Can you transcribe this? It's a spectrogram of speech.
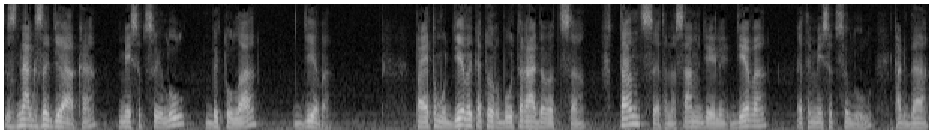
знак зодиака месяца Илул Бетула – Дева. Поэтому девы, которые будут радоваться в танце, это на самом деле Дева – это месяц Илул, когда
